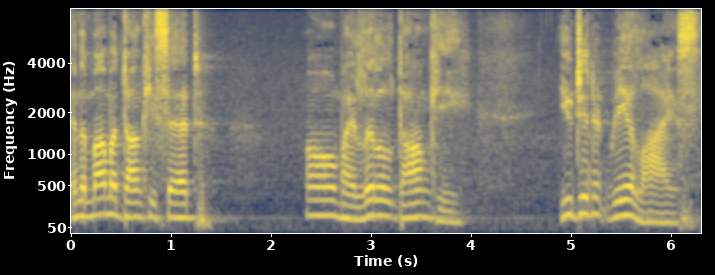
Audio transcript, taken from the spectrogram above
And the mama donkey said, Oh, my little donkey, you didn't realize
